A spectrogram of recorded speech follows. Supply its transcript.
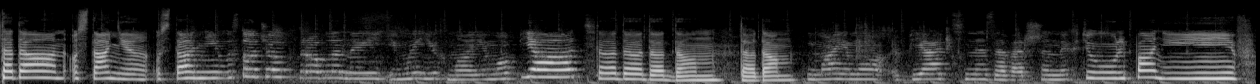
Та-дан! Останнє, останній листочок зроблений, і ми їх маємо п'ять. Та-да-да-дан, та-дан. І маємо п'ять незавершених тюльпанів.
